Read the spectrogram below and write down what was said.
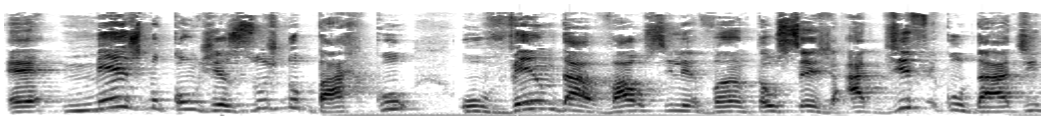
é: mesmo com Jesus no barco, o vendaval se levanta, ou seja, a dificuldade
